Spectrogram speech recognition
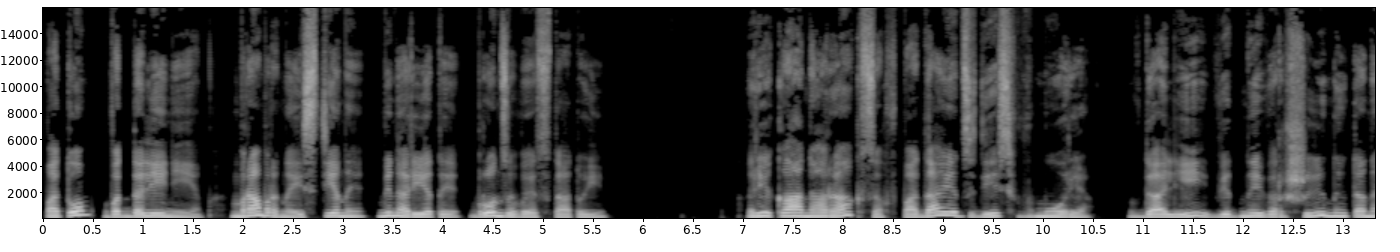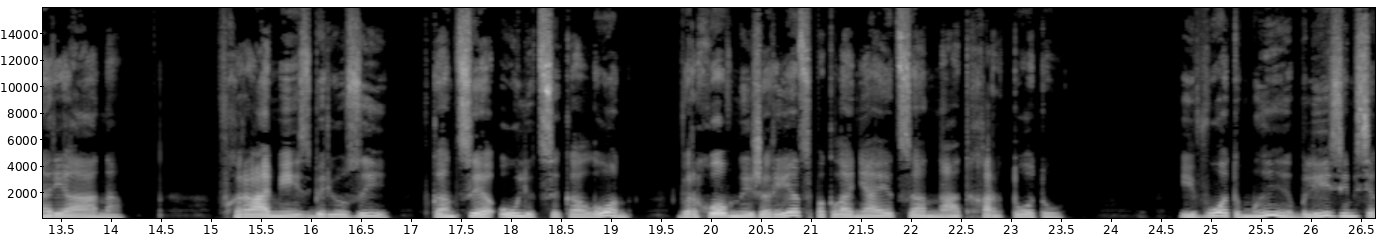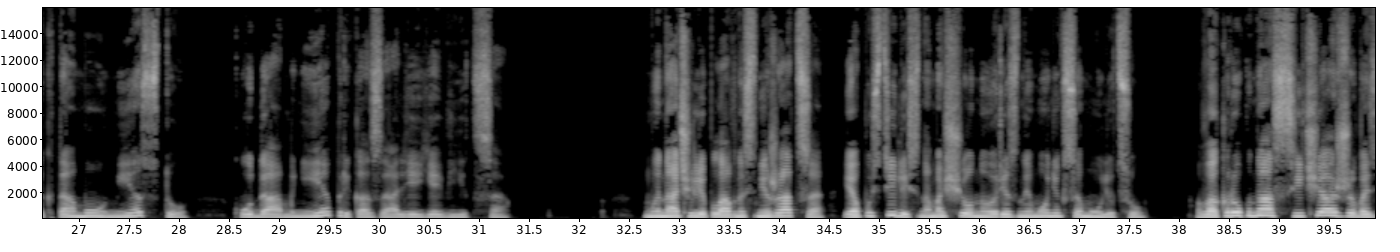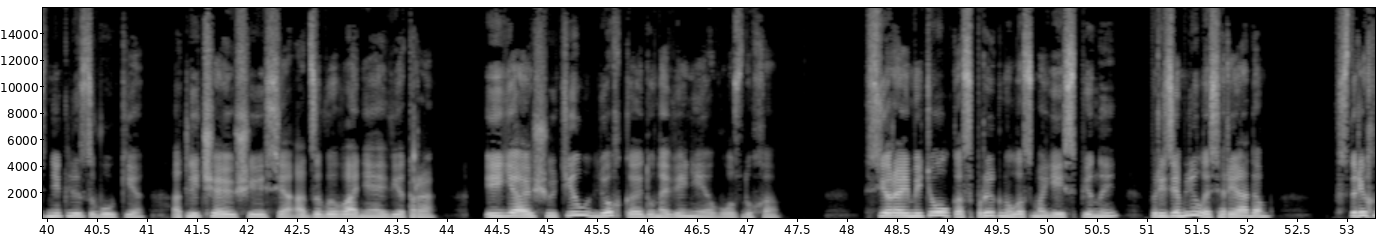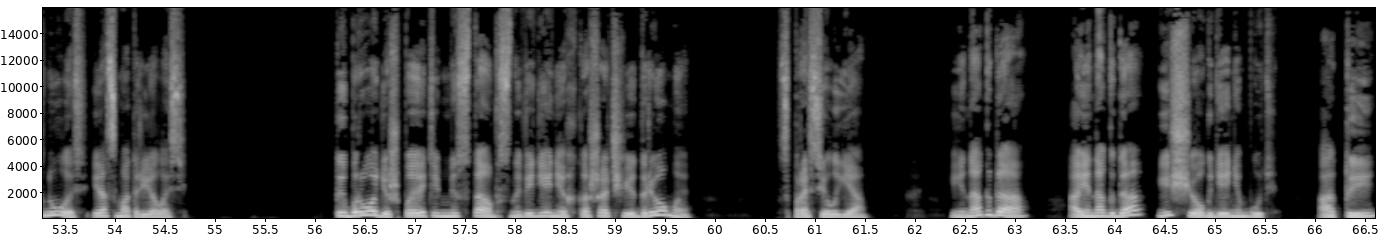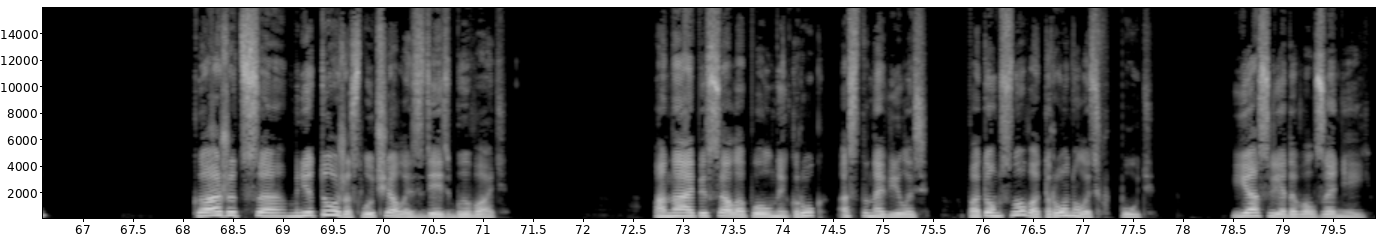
Потом, в отдалении, мраморные стены, минареты, бронзовые статуи. Река Наракса впадает здесь в море. Вдали видны вершины Танариана. В храме из бирюзы, в конце улицы Колон, верховный жрец поклоняется над Хартоту. И вот мы близимся к тому месту, куда мне приказали явиться. Мы начали плавно снижаться и опустились на мощенную резным ониксом улицу. Вокруг нас сейчас же возникли звуки, отличающиеся от завывания ветра, и я ощутил легкое дуновение воздуха. Серая метелка спрыгнула с моей спины, приземлилась рядом, встряхнулась и осмотрелась. «Ты бродишь по этим местам в сновидениях кошачьей дремы?» — спросил я. «Иногда, а иногда еще где-нибудь. А ты?» «Кажется, мне тоже случалось здесь бывать». Она описала полный круг, остановилась, потом снова тронулась в путь. Я следовал за ней.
